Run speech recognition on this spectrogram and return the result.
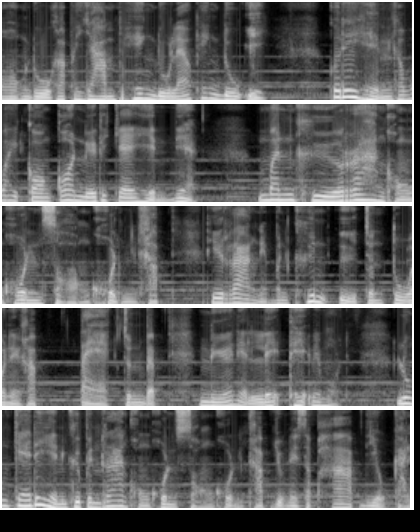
มองดูครับพยายามเพ่งดูแล้วเพ่งดูอีก ก็ได้เห็นครับว่าไอ้กองก้อนเนื้อที่แกเห็นเนี่ยมันคือร่างของคนสองคนครับ ที่ร่างเนี่ยมันขึ้นอืดจนตัวเนี่ยครับ แตกจนแบบเนื้อเนี่ยเละเทะไปหมดลุงแกได้เห็นคือเป็นร่างของคนสองคนครับ อยู่ในสภาพเดียวกัน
